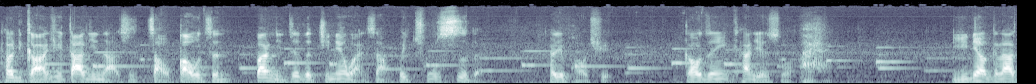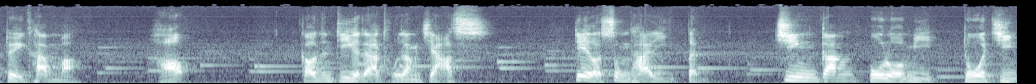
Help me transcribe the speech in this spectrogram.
他说你赶快去大金塔寺找高真，不然你这个今天晚上会出事的。他就跑去，高真一看就说，哎，你一定要跟他对抗吗？好，高真第一个在他头上加持，第二个送他一本《金刚波罗蜜多经》，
